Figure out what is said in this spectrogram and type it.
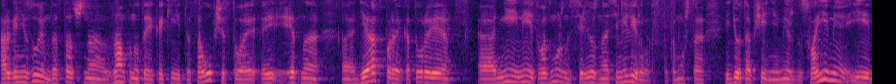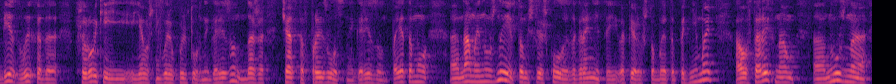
организуем достаточно замкнутые какие-то сообщества, э, э, этно-диаспоры, которые Э, не имеют возможности серьезно ассимилироваться, потому что идет общение между своими и без выхода в широкий, я уж не говорю культурный горизонт, но даже часто в производственный горизонт. Поэтому нам и нужны, в том числе школы за границей, во-первых, чтобы это поднимать, а во-вторых, нам нужно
